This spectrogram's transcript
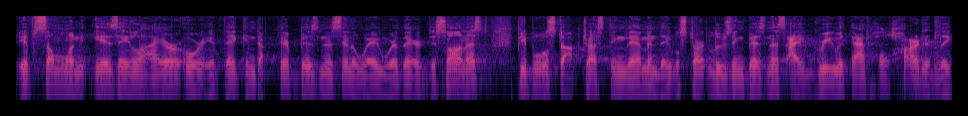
if someone is a liar or if they conduct their business in a way where they're dishonest, people will stop trusting them and they will start losing business. I agree with that wholeheartedly.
